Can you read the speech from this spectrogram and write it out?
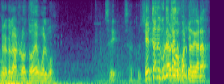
Creo que lo has roto, eh. Vuelvo. Sí, se escucha. ¡Eh, están conectados! puerta de garaje.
